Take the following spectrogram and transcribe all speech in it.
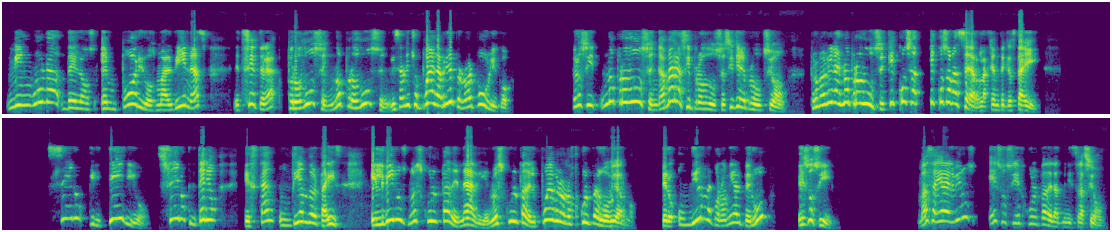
Ninguna de los emporios, Malvinas, etcétera, producen, no producen. Les han dicho, pueden abrir, pero no al público. Pero si no producen, Gamarra sí produce, sí tiene producción, pero Malvinas no produce, ¿qué cosa, qué cosa va a hacer la gente que está ahí? Cero criterio, cero criterio, están hundiendo al país. El virus no es culpa de nadie, no es culpa del pueblo, no es culpa del gobierno, pero hundir la economía del Perú, eso sí. Más allá del virus, eso sí es culpa de la administración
